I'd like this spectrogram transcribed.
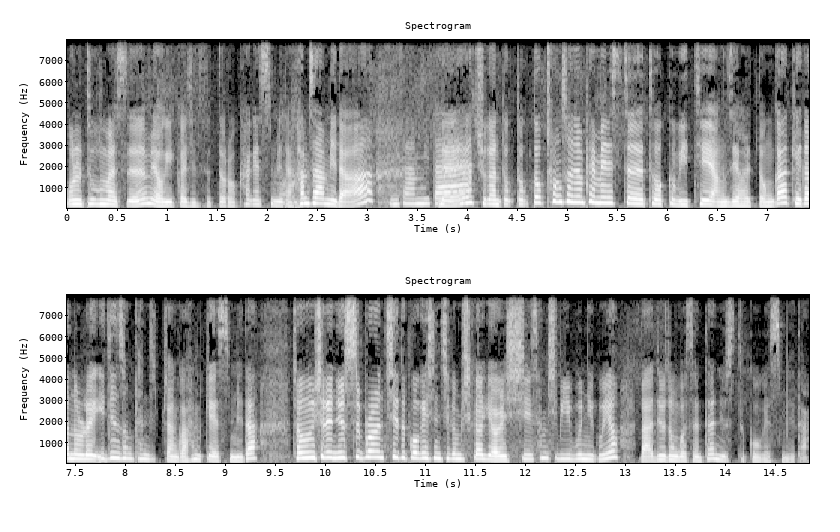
오늘 두 분 말씀 여기까지 듣도록 하겠습니다. 감사합니다. 감사합니다. 네. 주간 똑똑똑 청소년 페미니스트 네트워크 위티의 양지혜 활동가 계간홀로 이진송 편집장과 함께 했습니다. 정용실의 뉴스 브런치 듣고 계신 지금 시각 10시 32분이고요. 라디오 정보센터 뉴스 듣고 오겠습니다.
